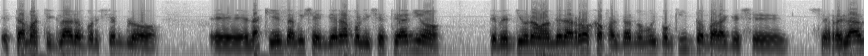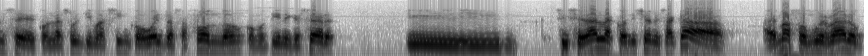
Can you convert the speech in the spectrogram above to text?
está más que claro, por ejemplo, eh, las 500 millas de Indianápolis este año te metió una bandera roja faltando muy poquito para que se, se relance con las últimas cinco vueltas a fondo, como tiene que ser. Y si se dan las condiciones acá, además fue muy raro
